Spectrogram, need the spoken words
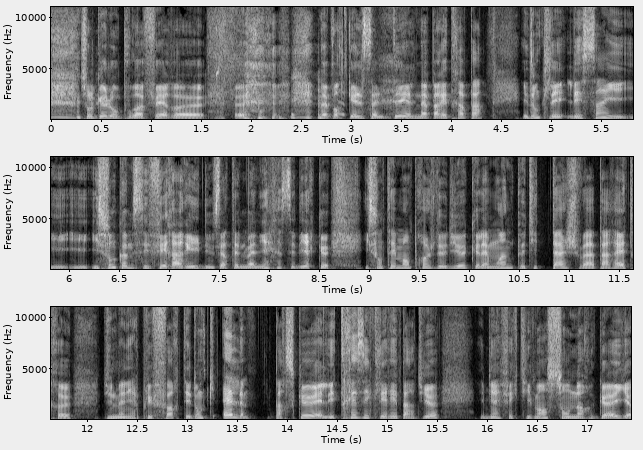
sur lequel on pourra faire n'importe quelle saleté, elle n'apparaîtra pas. Et donc les, saints, ils, sont comme ces Ferrari d'une certaine manière, c'est-à-dire qu'ils sont tellement proches de Dieu que la moindre petite tâche va apparaître euh, d'une manière plus forte. Et donc elle, parce qu'elle est très éclairée par Dieu, eh bien effectivement, son orgueil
